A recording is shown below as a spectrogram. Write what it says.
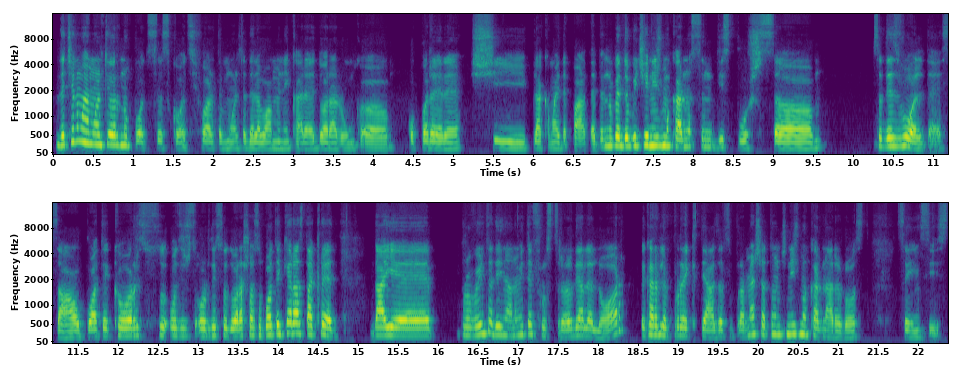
De cel mai multe ori nu poți să scoți foarte multe de la oamenii care doar aruncă o părere și pleacă mai departe. Pentru că de obicei nici măcar nu sunt dispuși să, să dezvolte sau poate că ori, ori, ori să doar așa, sau poate chiar asta cred, dar e provenită din anumite frustrări de ale lor pe care le proiectează asupra mea și atunci nici măcar n-are rost să insist.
